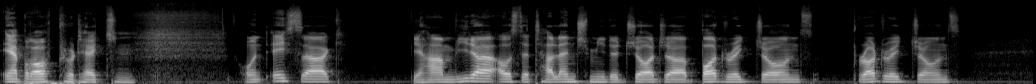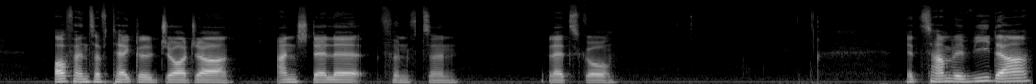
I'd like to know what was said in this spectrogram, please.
Er braucht Protection. Und ich sag, wir haben wieder aus der Talentschmiede Georgia Bodrick Jones, Broderick Jones, Offensive Tackle Georgia, Anstelle 15. Let's go. Jetzt haben wir wieder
